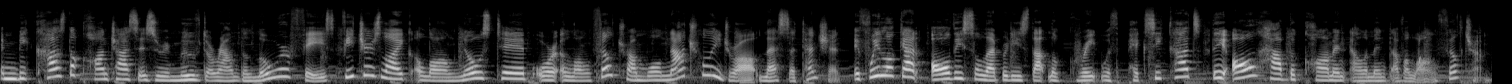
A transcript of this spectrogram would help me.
And because the contrast is removed around the lower face, features like a long nose tip or a long philtrum will naturally draw less attention. If we look at all these celebrities that look great with pixie cuts, they all have the common element of a long philtrum.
